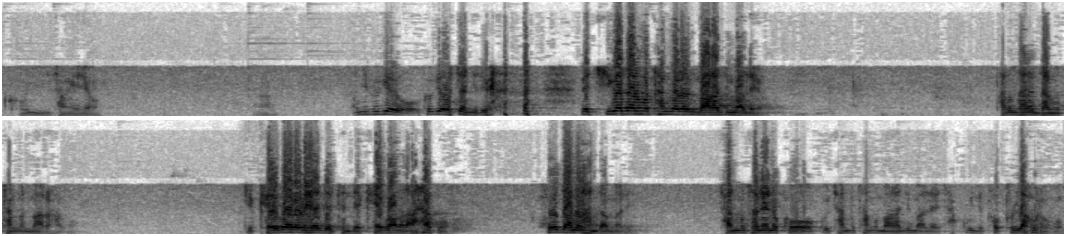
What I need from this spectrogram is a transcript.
거의 이상해요. 어? 아니 그게 그게 어쩐 일이야. 왜 지가 잘못한 거는 말하지 말래요. 다른 사람 잘못한 건 말을 하고. 개과를 해야 될 텐데 개과는 안 하고 호단을 한단 말이에요. 잘못을 해놓고 그 잘못한 거 말하지 말래. 자꾸 이제 덮으려고 그러고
